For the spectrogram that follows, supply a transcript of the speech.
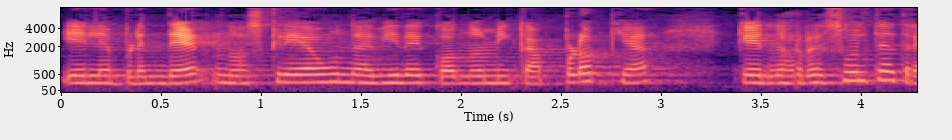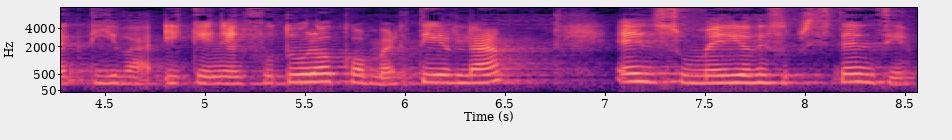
y el emprender nos crea una vida económica propia que nos resulte atractiva y que en el futuro convertirla en su medio de subsistencia.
